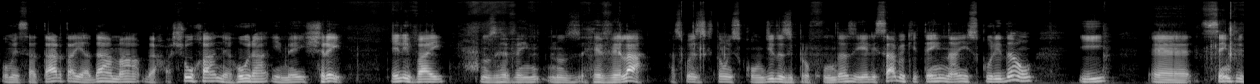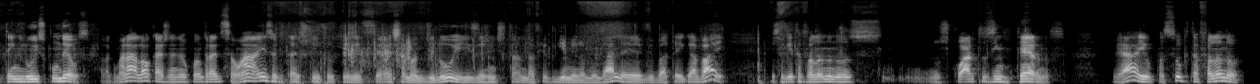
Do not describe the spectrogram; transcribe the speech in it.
Umesatarta Yadama Behashuha Nehura Imei Shrei. Ele vai nos, nos revelar as coisas que estão escondidas e profundas, e ele sabe o que tem na escuridão e é, sempre tem luz com Deus. Fala que louca, não tem contradição. Ah, isso que está escrito que ele é chamado de luz, a gente está na fila Gimel Mudalev, Batei Gavai. Isso aqui está falando nos, nos quartos internos. Ah, e o Pasuk está falando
